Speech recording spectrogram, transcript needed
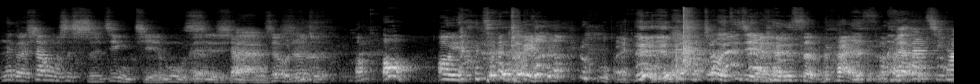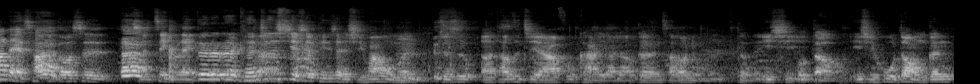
那个项目是实境节目的是项目，所以我就觉得哦哦哦，原来这个就我自己也很 surprise。没有，但其他的也差不多是直径类。对对对，可能就是谢谢评审喜欢我们，就是呃桃子姐啊、富卡、瑶瑶跟曹佑你们跟我们一起互动一起互动，跟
